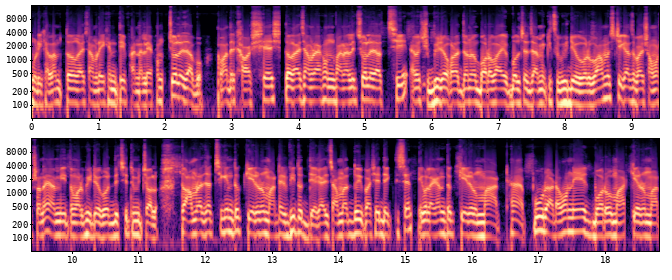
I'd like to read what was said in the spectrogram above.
মুড়ি খেলাম। তো গাইছে আমরা এখান থেকে ফাইনালি এখন চলে যাব। আমাদের খাওয়া শেষ। তো গাইছে আমরা এখন ফাইনালি চলে যাচ্ছি। ভিডিও করার জন্য বড় ভাই বলছে যে, আমি কিছু ভিডিও ভিডিও করব। আমি ঠিক আছে ভাই, সমস্যা নাই, আমি তোমার ভিডিও করে দিচ্ছি, তুমি চলো। তো আমরা যাচ্ছি কিন্তু কেরুর মাঠের ভিতর দিয়ে। গাইছে আমরা দুই পাশে দেখতেছেন, এগুলো কিন্তু কেরুর মাঠ। হ্যাঁ পুরাটা অনেক বড় মাঠ, কেরুর মাঠ।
